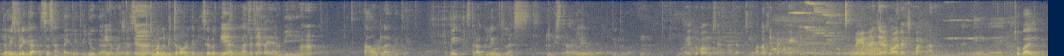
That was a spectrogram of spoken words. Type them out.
Iya. Tapi sebenarnya nggak sesantai gitu juga. Iya, maksudnya- cuman lebih terorganisir, lebih Iya, jelas, kayak, lebih uh-uh. tahu lah gitu. Tapi struggling jelas lebih struggling gitu loh. ya itu kalau misalnya ada kesempatan sih pengen. Pengen aja kalau ada kesempatan. Coba aja, Pit.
